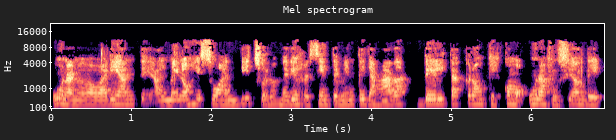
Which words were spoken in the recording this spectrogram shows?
una nueva variante, al menos eso han dicho los medios recientemente, llamada Delta Cron, que es como una fusión de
